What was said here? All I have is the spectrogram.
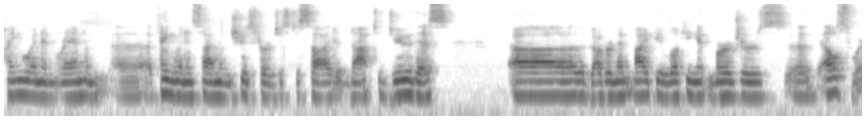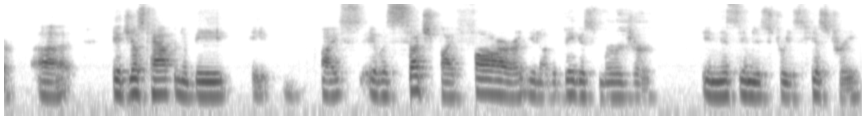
Penguin and Random, uh, Penguin and Simon and Schuster just decided not to do this. Uh, the government might be looking at mergers uh, elsewhere. Uh, it just happened to be by, it was such by far, you know, the biggest merger in this industry's history,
